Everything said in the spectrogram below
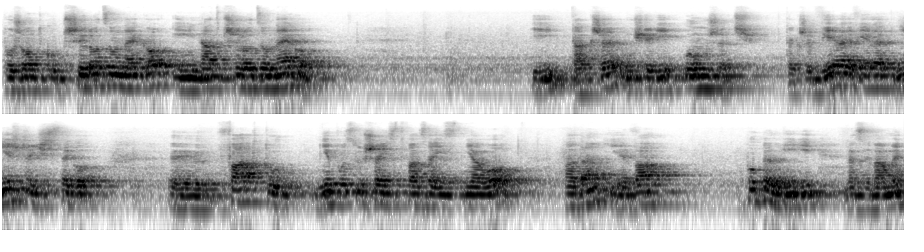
porządku przyrodzonego i nadprzyrodzonego. I także musieli umrzeć. Także wiele, wiele nieszczęść z tego faktu nieposłuszeństwa zaistniało. Adam i Ewa popełnili, nazywamy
